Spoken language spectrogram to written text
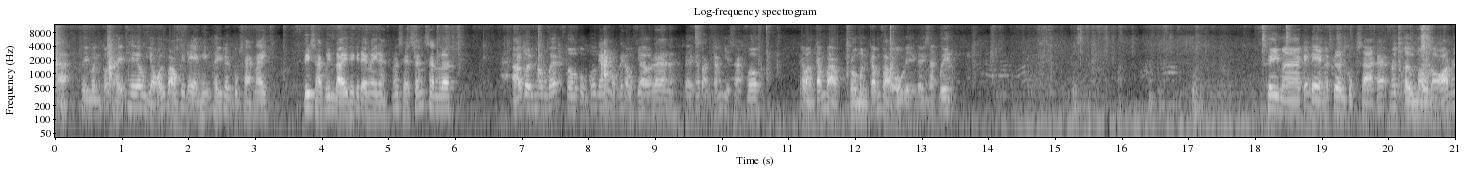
sạc thì mình có thể theo dõi vào cái đèn hiển thị trên cục sạc này. Khi sạc pin đầy thì cái đèn này nè, nó sẽ sáng xanh lên. Ở bên hông bếp tôi cũng có gắn một cái đầu chờ ra nè, để các bạn cắm dây sạc vô. Các bạn cắm vào, rồi mình cắm vào ổ điện để sạc pin. Khi mà cái đèn ở trên cục sạc á, nó từ màu đỏ nó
